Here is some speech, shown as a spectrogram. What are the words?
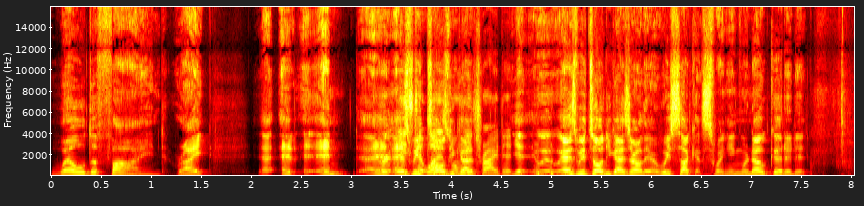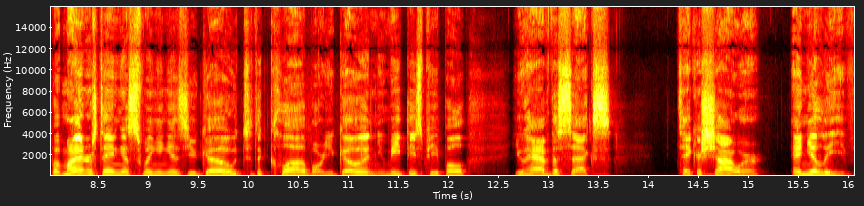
well defined, right? And, and as we told you guys, tried it. yeah, as we told you guys earlier, we suck at swinging. We're no good at it. But my understanding of swinging is you go to the club or you go and you meet these people, you have the sex, take a shower, and you leave,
